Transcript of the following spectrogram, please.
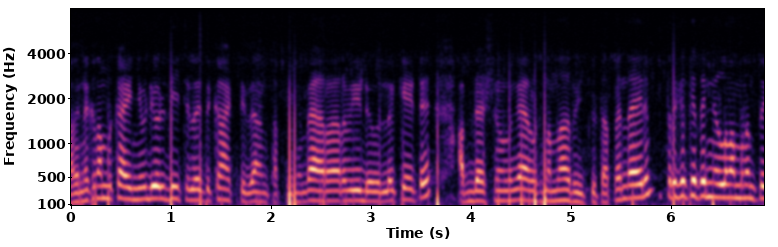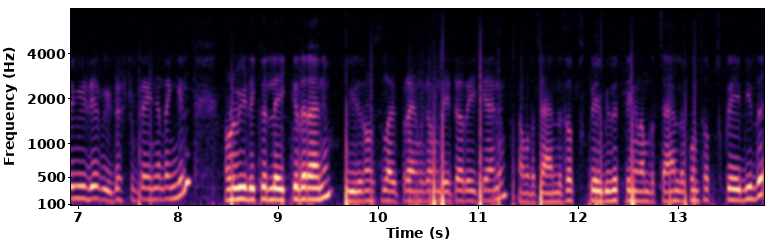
അവനൊക്കെ നമ്മൾ കഴിഞ്ഞ വീഡിയോയിൽ ഡീറ്റെയിൽ ആയിട്ട് കാട്ടിയതാണ് കേട്ടോ. പിന്നെ വേറെ വേറെ വീഡിയോകളിലൊക്കെ ആയിട്ട് അപ്ഡേഷനുകളും കാര്യങ്ങളൊക്കെ നമ്മൾ അറിയിക്കും കേട്ടോ. അപ്പോൾ എന്തായാലും ഇത്രയ്ക്കൊക്കെ തന്നെയുള്ള നമ്മുടെ ഇന്നത്തെ വീഡിയോ വീഡിയോ ഇഷ്ടപ്പെട്ട് കഴിഞ്ഞിട്ടുണ്ടെങ്കിൽ നമ്മുടെ വീഡിയോക്ക് ഒരു ലൈക്ക് തരാനും വീഡിയോനോട് അഭിപ്രായങ്ങൾ കമന്റ് അറിയിക്കാനും നമ്മുടെ ചാനൽ സബ്സ്ക്രൈബ് ചെയ്തിട്ടില്ലെങ്കിൽ നമ്മുടെ ചാനലൊക്കെ ഒന്ന് സബ്സ്ക്രൈബ് ചെയ്ത്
